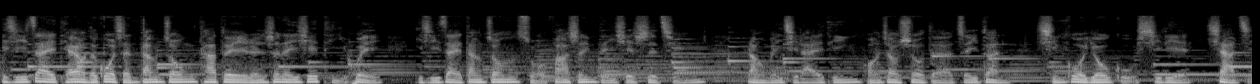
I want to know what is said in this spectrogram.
以及在调养的过程当中，他对人生的一些体会，以及在当中所发生的一些事情。让我们一起来听黄教授的这一段《行过幽谷》系列下集。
